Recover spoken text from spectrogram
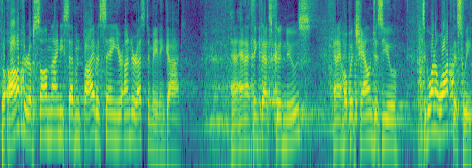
the author of Psalm 97:5 is saying you're underestimating God. And, and I think that's good news. And I hope it challenges you to go on a walk this week,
